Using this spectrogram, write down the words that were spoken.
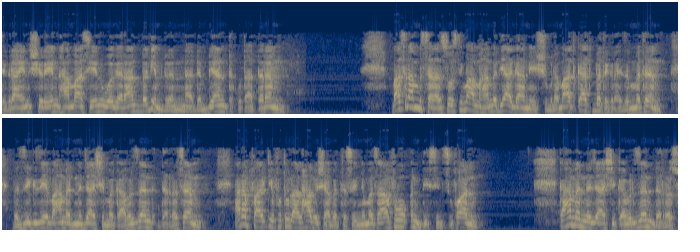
ትግራይን፣ ሽሬን፣ ሐማሴን፣ ወገራን፣ በጌምድርንና ደንቢያን ተቆጣጠረ። በ1533 ኢማም አህመድ የአጋሜ ሹም ለማጥቃት በትግራይ ዘመተ። በዚህ ጊዜ በአህመድ ነጃሺ መቃብር ዘንድ ደረሰ። አረፋቂ ፍቱል አልሐበሻ በተሰኘው መጽሐፉ እንዲህ ሲል ጽፏል። ከአህመድ ነጃሺ ቀብር ዘንድ ደረሱ።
